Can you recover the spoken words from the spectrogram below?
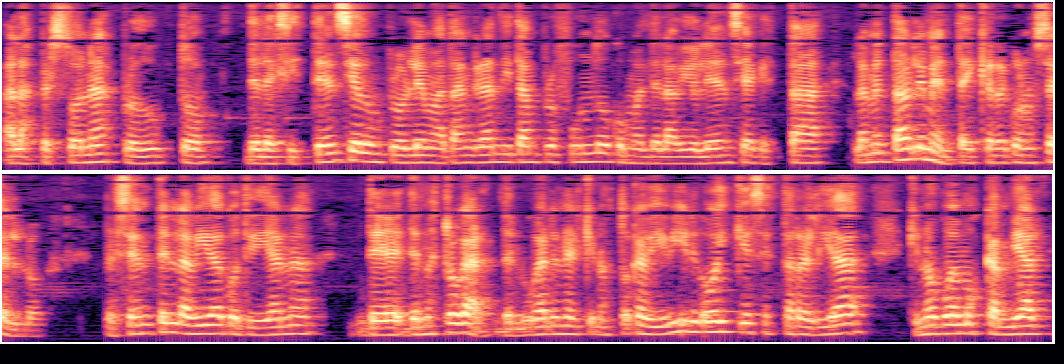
a las personas producto de la existencia de un problema tan grande y tan profundo como el de la violencia que está, lamentablemente, hay que reconocerlo, presente en la vida cotidiana de, nuestro hogar, del lugar en el que nos toca vivir hoy, que es esta realidad que no podemos cambiar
